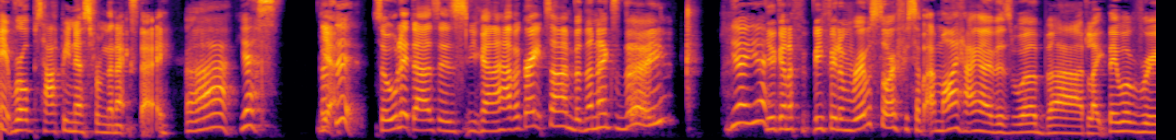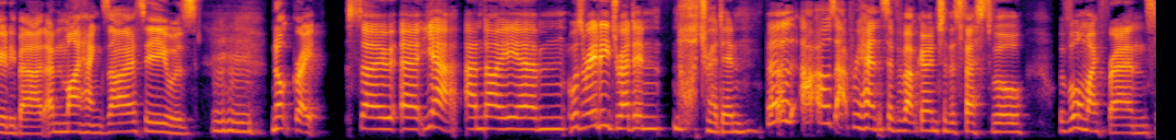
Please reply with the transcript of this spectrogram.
it robs happiness from the next day Ah, yes. That's Yeah. it. so all it does is you're going to have a great time but the next day Yeah, yeah. you're going to f- be feeling real sorry for yourself and my hangovers were bad like they were really bad and my anxiety was hmm not great so uh, yeah and i um, was really dreading not dreading but I, was apprehensive about going to this festival with all my friends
